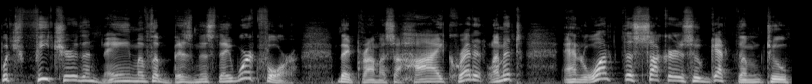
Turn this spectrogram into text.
which feature the name of the business they work for. They promise a high credit limit and want the suckers who get them to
